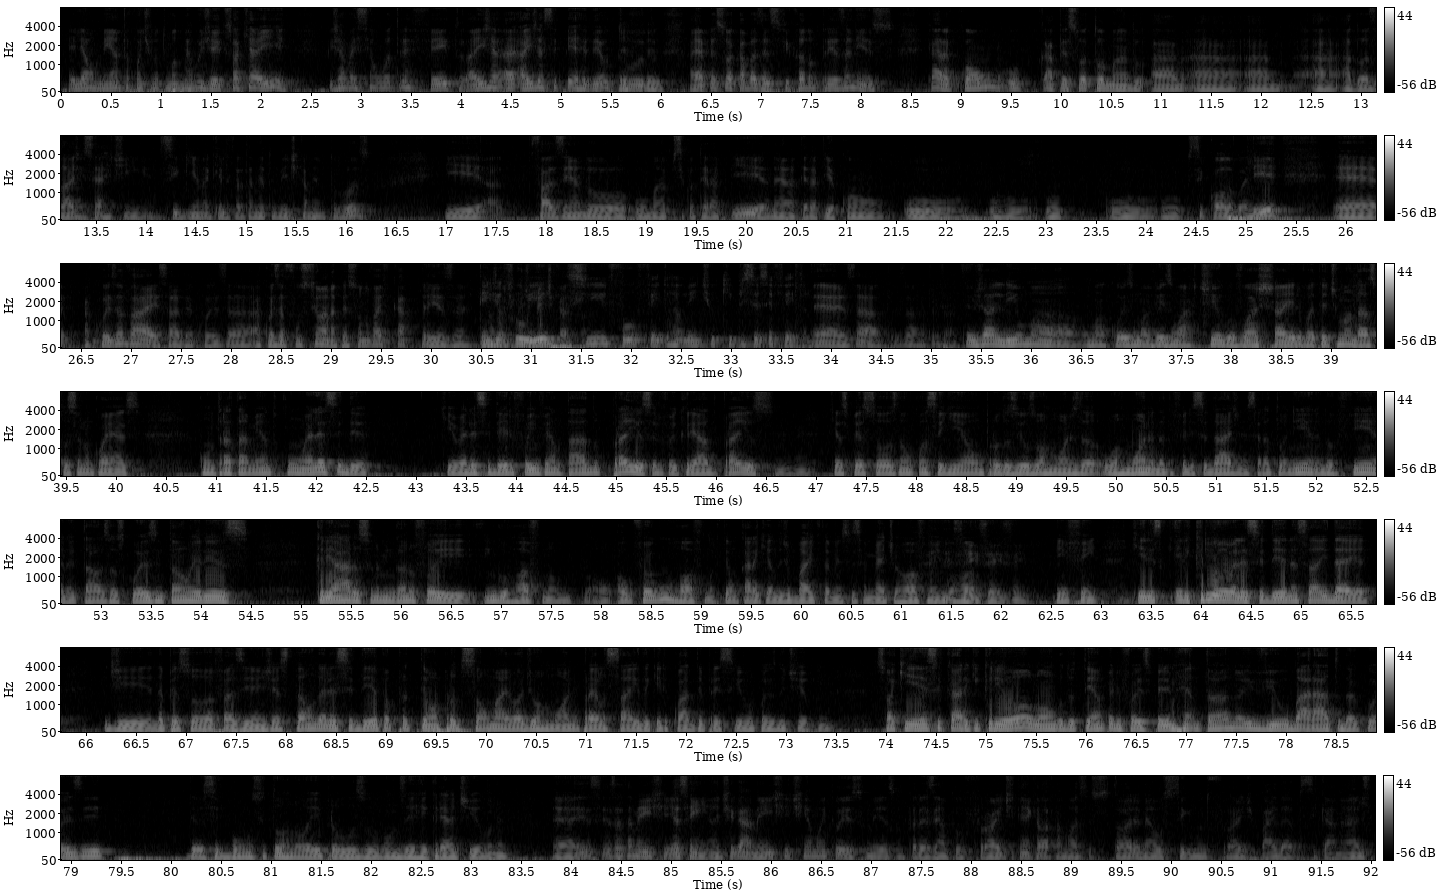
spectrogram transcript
Ele aumenta, continua tomando do mesmo jeito. Só que aí já vai ser um outro efeito. Aí já, aí já se perdeu tudo. Perfeito. Aí a pessoa acaba, às vezes, ficando presa nisso. Cara, com o- a pessoa tomando a, a, a, a, dosagem certinha, seguindo aquele tratamento medicamentoso e fazendo uma psicoterapia, né, a terapia com o, o, o, o, o psicólogo ali, é, a coisa vai, sabe? A coisa, a coisa funciona, a pessoa não vai ficar presa. Tende a tipo de fluir se for feito realmente o que precisa ser feito. Né? É, exato, exato, exato. Eu já li uma, uma coisa uma vez, um artigo, eu vou achar ele, vou até te mandar se você não conhece, com tratamento com LSD. Que o LSD ele foi inventado para isso, ele foi criado para isso. Uhum. Que que as pessoas não conseguiam produzir os hormônios, da, o hormônio né, da felicidade, né, serotonina, endorfina e tal, essas coisas. Então eles criaram, se não me engano, foi Ingo Hoffman, foi algum Hoffman, que tem um cara que anda de bike também, não sei se é Matt Hoffman, Ingo sim, Hoffman. Sim, sim, Enfim, que eles, ele criou o LSD nessa ideia de da pessoa fazer a ingestão do LSD para ter uma produção maior de hormônio para ela sair daquele quadro depressivo ou coisa do tipo. Né? Só que ah. esse cara que criou ao longo do tempo, ele foi experimentando e viu o barato da coisa e deu esse boom, se tornou aí para o uso, vamos dizer, recreativo, né? É, exatamente. E assim, antigamente tinha muito isso mesmo. Por exemplo, Freud tem aquela famosa história, né? O Sigmund Freud, pai da psicanálise,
